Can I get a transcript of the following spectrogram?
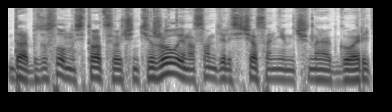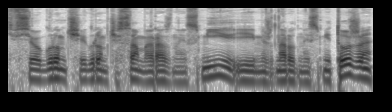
Да, безусловно, ситуация очень тяжелая, и на самом деле сейчас они начинают говорить все громче и громче самые разные СМИ, и международные СМИ тоже.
